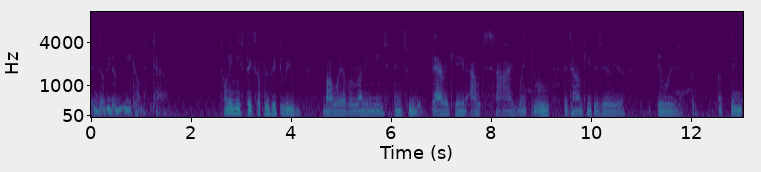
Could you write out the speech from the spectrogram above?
WWE comes to town. Tony Nese picks up the victory by way of a running knee into the barricade outside, went through the timekeeper's area. It was a, a thing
